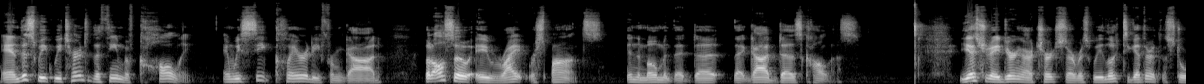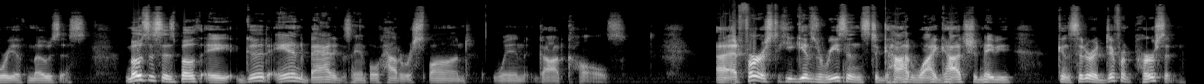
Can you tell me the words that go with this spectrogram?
And this week, we turn to the theme of calling, and we seek clarity from God, but also a right response in the moment that, do, that God does call us. Yesterday, during our church service, we looked together at the story of Moses. Moses is both a good and bad example of how to respond when God calls. Uh, at first, he gives reasons to God why God should maybe consider a different person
